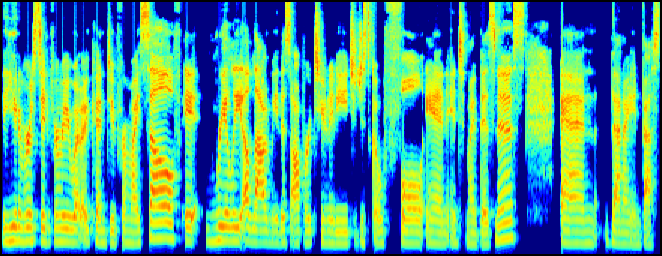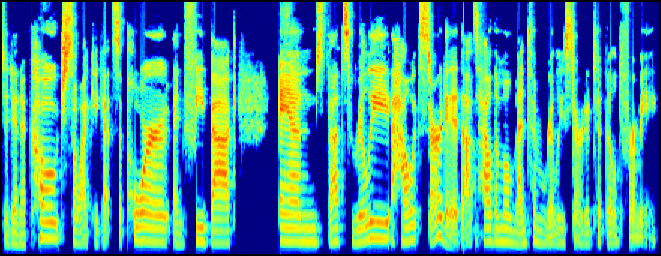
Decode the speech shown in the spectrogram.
the universe did for me what I couldn't do for myself. It really allowed me this opportunity to just go full in into my business. And then I invested in a coach so I could get support and feedback. And that's really how it started. That's how the momentum really started to build for me.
